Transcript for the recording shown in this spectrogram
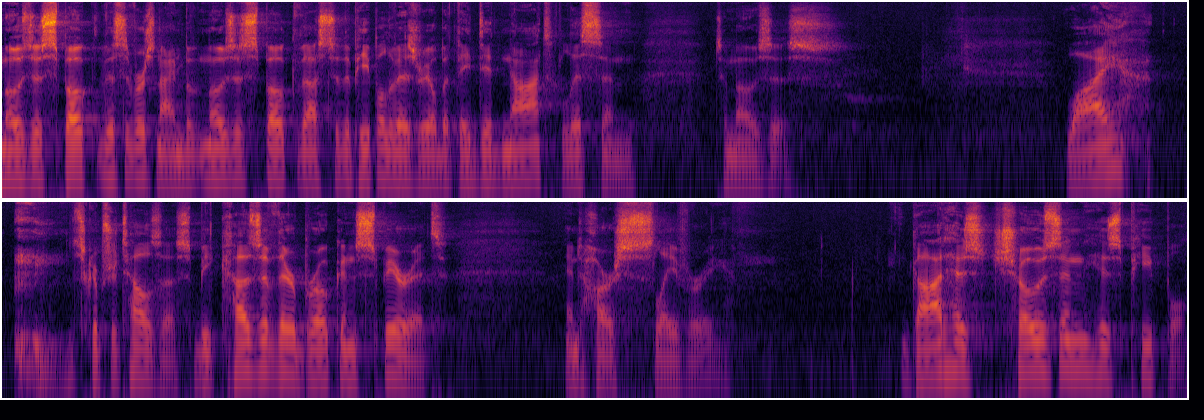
Moses spoke, this is verse 9, but Moses spoke thus to the people of Israel, but they did not listen to Moses. Why? Scripture tells us because of their broken spirit and harsh slavery. God has chosen his people.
